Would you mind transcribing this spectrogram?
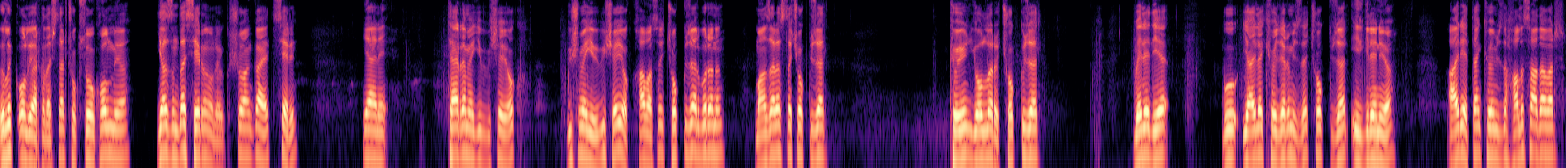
ılık oluyor arkadaşlar. Çok soğuk olmuyor. Yazın da serin oluyor. Şu an gayet serin. Yani terleme gibi bir şey yok. üşüme gibi bir şey yok. Havası çok güzel buranın. Manzarası da çok güzel. Köyün yolları çok güzel. Belediye bu yayla köylerimizle çok güzel ilgileniyor. Ayrıca köyümüzde halı sahada var.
